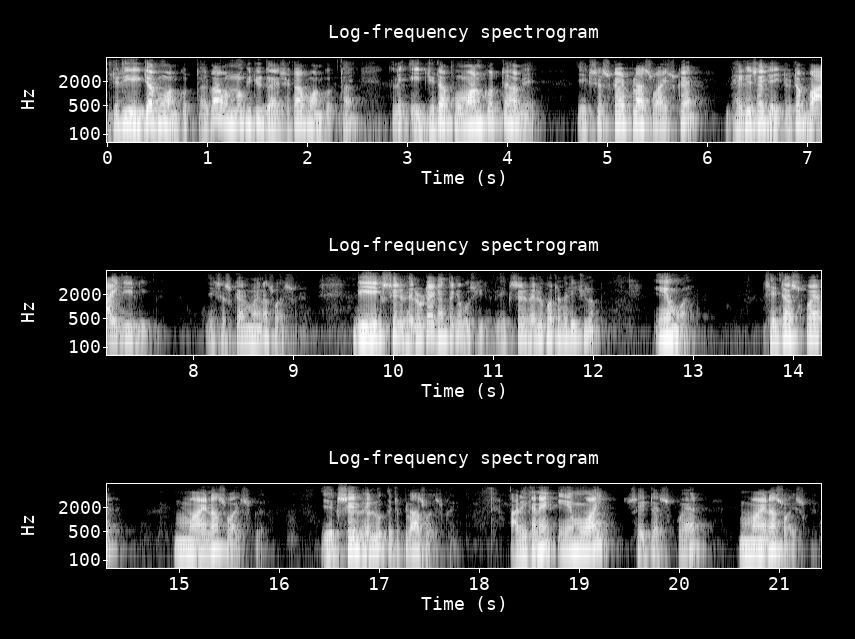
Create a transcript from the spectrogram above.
যদি এইটা প্রমাণ করতে হয় বা অন্য কিছু দেয় সেটা প্রমাণ করতে হয়, তাহলে এই যেটা প্রমাণ করতে হবে x square plus y square varies as এইটা ওটা বাই দিয়ে লিখবে। X square minus y square দিয়ে এক্সের ভ্যালুটা এখান থেকে বসিয়ে দেবে। এক্সের ভ্যালু কত বেরিয়েছিল? এম ওয়াই সেটা স্কোয়ার মাইনাস ওয়াই স্কোয়ার এক্সের ভ্যালু এটা প্লাস ওয়াই স্কোয়ার আর এখানে এম ওয়াই সেটা স্কোয়ার মাইনাস ওয়াই স্কোয়ার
